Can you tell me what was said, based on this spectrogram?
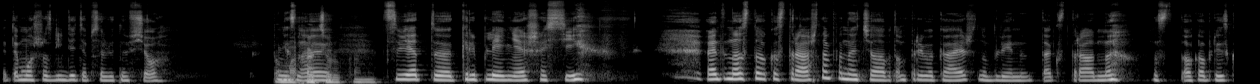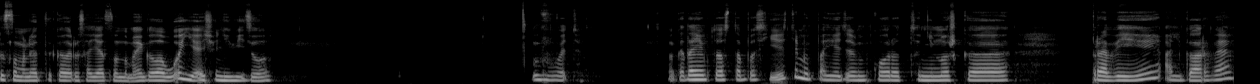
Это можешь разглядеть абсолютно все. Не знаю, руками. цвет э, крепления шасси. это настолько страшно поначалу, а потом привыкаешь. Ну, блин, это так странно. Настолько близко самолеты, которые садятся над моей головой, я еще не видела. Вот. А когда-нибудь туда с тобой съездим и поедем в город немножко правее, Альгарве,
